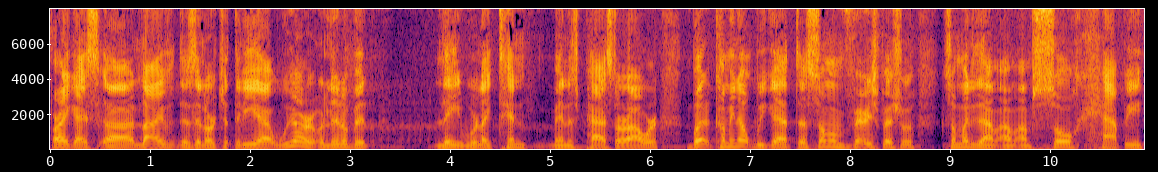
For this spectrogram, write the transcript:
All right, guys. Uh, live desde la horchatería. We are a little bit late. We're like 10 minutes past our hour. But coming up, we got uh, someone very special. Somebody that I'm, I'm, so happy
